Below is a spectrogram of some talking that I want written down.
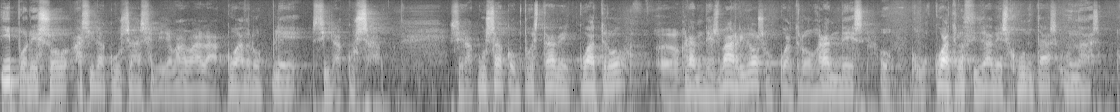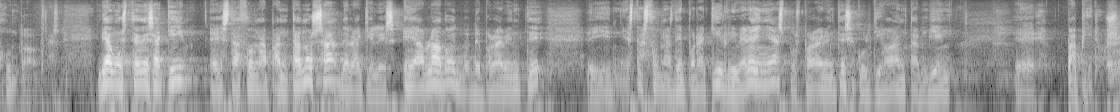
y por eso a Siracusa se le llamaba la cuádruple Siracusa. Siracusa compuesta de cuatro eh, grandes barrios o cuatro grandes o, cuatro ciudades juntas unas junto a otras. Vean ustedes aquí esta zona pantanosa de la que les he hablado, en donde probablemente en estas zonas de por aquí ribereñas, pues probablemente se cultivaban también eh, papiros.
